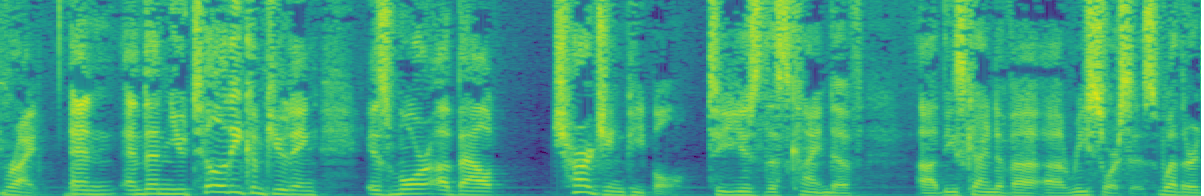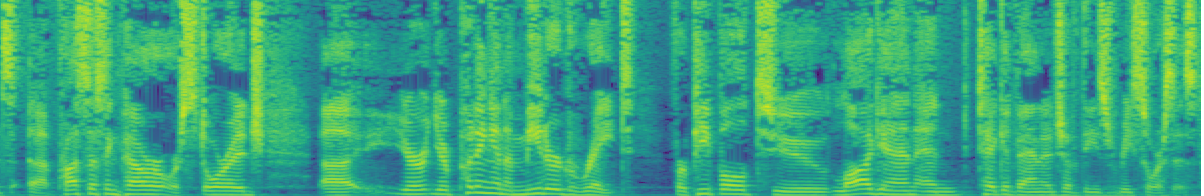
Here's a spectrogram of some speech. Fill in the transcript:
Right. And and then utility computing is more about charging people to use this kind of uh, these kind of uh, uh, resources, whether it's uh, processing power or storage. Uh, you're you're putting in a metered rate for people to log in and take advantage of these resources.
